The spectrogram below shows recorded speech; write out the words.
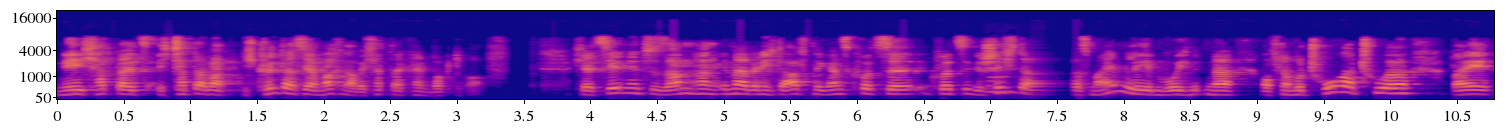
nee, ich habe da jetzt, ich habe da aber, ich könnte das ja machen, aber ich habe da keinen Bock drauf. Ich erzähle in dem Zusammenhang immer, wenn ich darf, eine ganz kurze, kurze Geschichte ja. aus meinem Leben, wo ich mit einer, auf einer Motorradtour bei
